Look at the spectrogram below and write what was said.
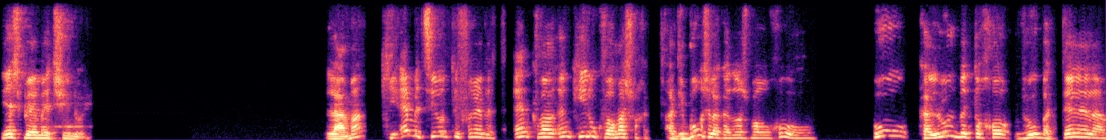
יש באמת שינוי. למה? כי אין מציאות נפרדת, אין כבר, אין כאילו כבר משהו אחר. הדיבור של הקדוש ברוך הוא, הוא כלול בתוכו, והוא בטל אליו,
